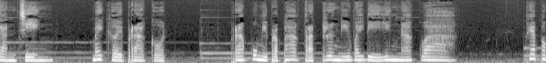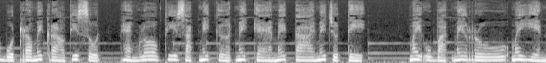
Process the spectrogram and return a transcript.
จรรย์จริง ไม่เคยปรากฏ พระผู้มีพระภาคตรัสเรื่องนี้ไว้ดียิ่งนักว่า เทพบุตรเราไม่กล่าวที่สุด แห่งโลกที่สัตว์ไม่เกิดไม่แก่ไม่ตายไม่จุติ ไม่อุบัติไม่รู้ไม่เห็น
